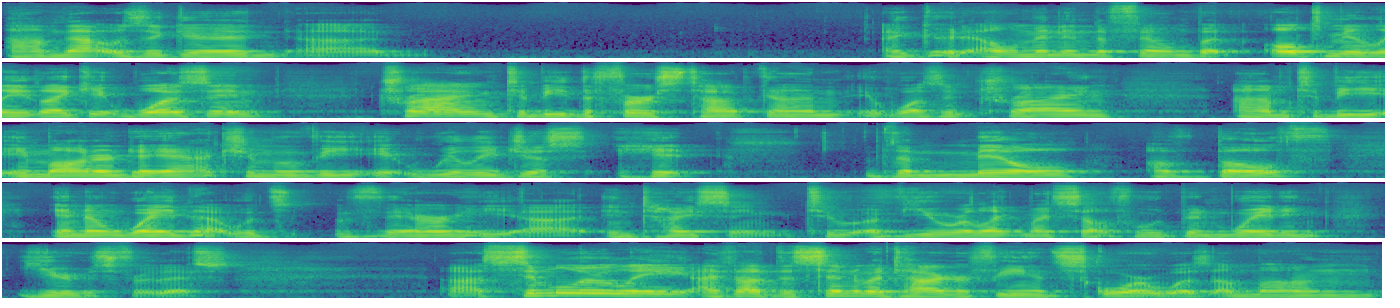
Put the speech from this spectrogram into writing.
um, that was a good uh, a good element in the film. But ultimately, like it wasn't trying to be the first Top Gun. It wasn't trying um, to be a modern day action movie. It really just hit the middle of both in a way that was very uh, enticing to a viewer like myself who had been waiting years for this. Uh, similarly, I thought the cinematography and score was among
